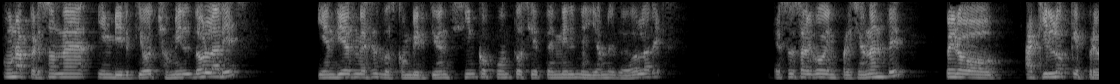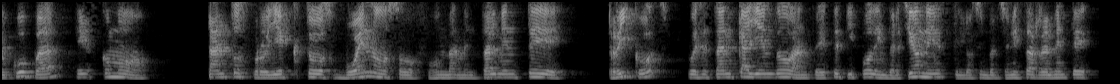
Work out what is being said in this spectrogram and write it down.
una persona invirtió 8 mil dólares y en 10 meses los convirtió en 5.7 mil millones de dólares. Eso es algo impresionante, pero aquí lo que preocupa es como tantos proyectos buenos o fundamentalmente ricos, pues están cayendo ante este tipo de inversiones que los inversionistas realmente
